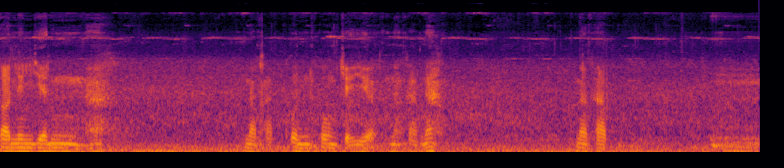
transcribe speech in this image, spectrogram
ตอนเย็นๆนะนะครับ คนคงจะเยอะนะครับนะนะครับอืม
